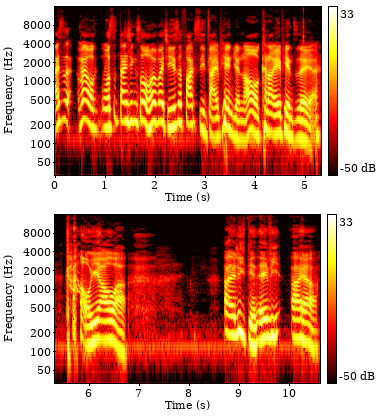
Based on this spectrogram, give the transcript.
还是没有？我我是担心说我会不会其实是 Foxy 载片源，然后我看到 A 片之类的。靠腰啊，艾丽点 A V I 啊，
